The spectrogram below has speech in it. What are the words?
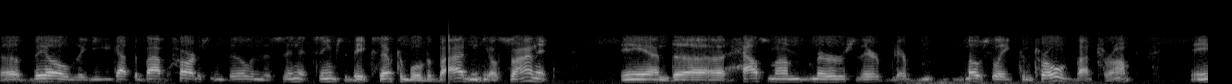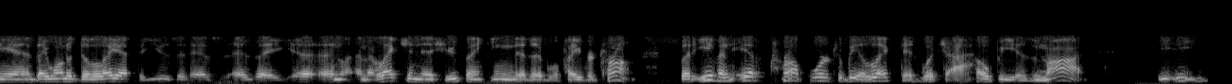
uh, bill. You got the bipartisan bill in the Senate seems to be acceptable to Biden. He'll sign it, and uh, House members they're they're mostly controlled by Trump, and they want to delay it to use it as as a uh, an, an election issue, thinking that it will favor Trump. But even if Trump were to be elected, which I hope he is not, he,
